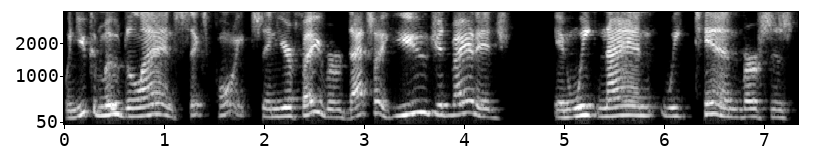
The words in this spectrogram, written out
when you can move the line six points in your favor, that's a huge advantage in week nine, week 10 versus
